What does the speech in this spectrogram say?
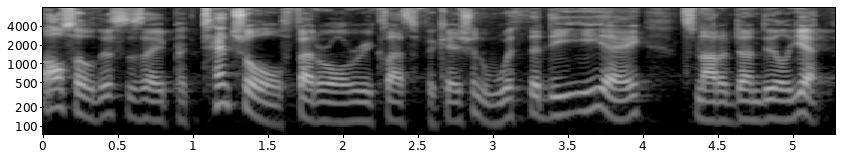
Also, this is a potential federal reclassification with the DEA. It's not a done deal yet.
